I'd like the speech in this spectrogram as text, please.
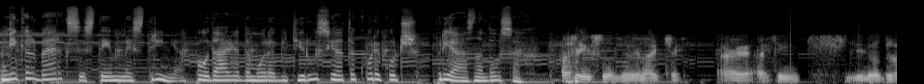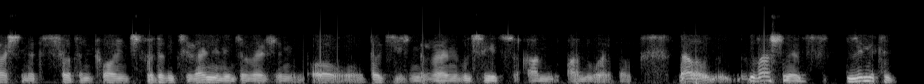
Mikkelberg se s tem ne strinja, poudarja, da mora biti Rusija tako rekoč prijazna do vseh. I think it's not very likely. I, I think you know, the Russian at certain points, whether it's Iranian intervention or Turkish intervention, we see it's un, unworkable. Now, the Russian has limited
